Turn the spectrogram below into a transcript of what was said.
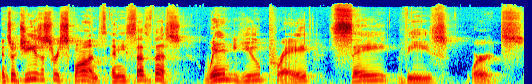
And so Jesus responds and he says this When you pray, say these words.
